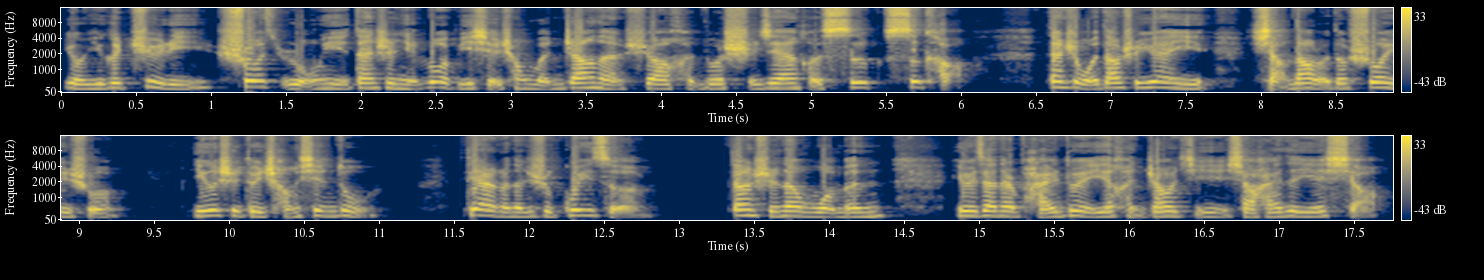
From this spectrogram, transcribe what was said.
有一个距离，说容易，但是你落笔写成文章呢，需要很多时间和思思考。但是我倒是愿意想到了都说一说。一个是对诚信度，第二个呢就是规则。当时呢，我们因为在那儿排队也很着急，小孩子也小，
